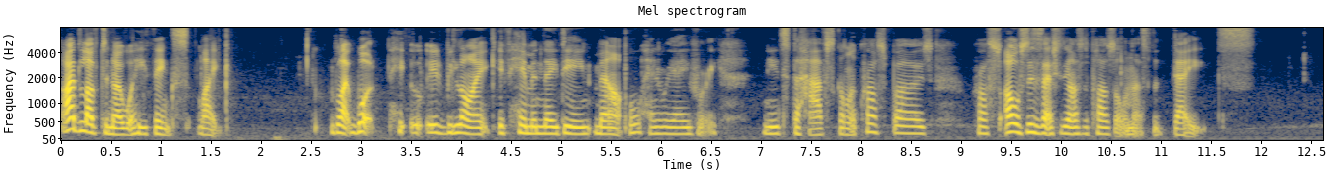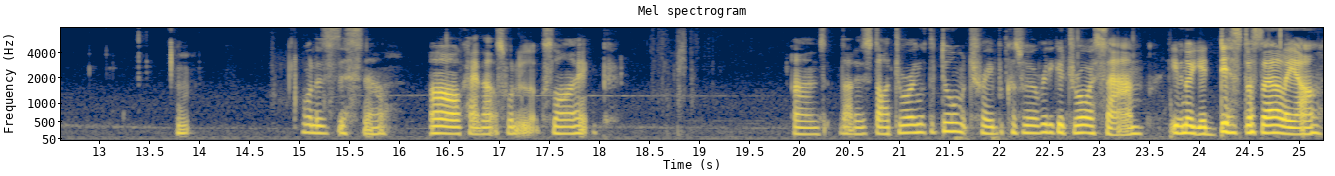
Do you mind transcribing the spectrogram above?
I'd love to know what he thinks, like, like what it'd be like if him and Nadine met up. Oh, Henry Avery needs to have skull and crossbows. Cross. Oh, so this is actually the answer to the puzzle, and that's the dates. Mm. What is this now? Oh, okay, that's what it looks like. And that is our drawing of the dormitory because we're a really good drawer, Sam. Even though you dissed us earlier.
